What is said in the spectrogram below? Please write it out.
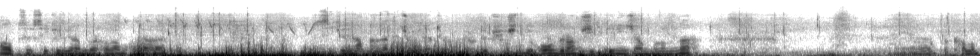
6-8 gramlar falan muhtemelen 8 gramlar zaten çok iyi atıyor gördük. Şimdi 10 gram jig deneyeceğim bununla. Bakalım.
